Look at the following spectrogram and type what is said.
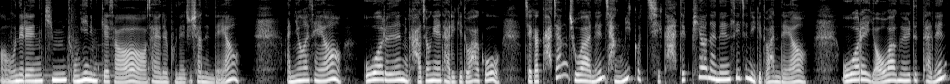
어, 오늘은 김동희님께서 사연을 보내주셨는데요. 안녕하세요. 5월은 가정의 달이기도 하고 제가 가장 좋아하는 장미꽃이 가득 피어나는 시즌이기도 한데요. 5월의 여왕을 뜻하는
